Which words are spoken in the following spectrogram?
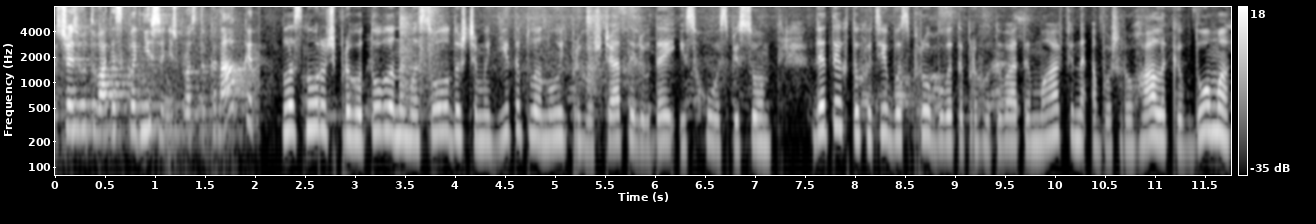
щось готувати складніше ніж просто канапки. Власноруч приготовленими солодощами діти планують пригощати людей із хоспісу. Для тих, хто хотів би спробувати приготувати мафіни або ж рогалики вдома,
